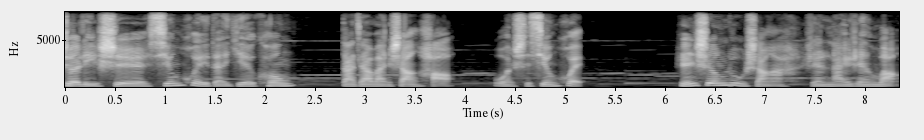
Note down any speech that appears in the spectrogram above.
这里是星汇的夜空，大家晚上好，我是星汇。人生路上啊，人来人往，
